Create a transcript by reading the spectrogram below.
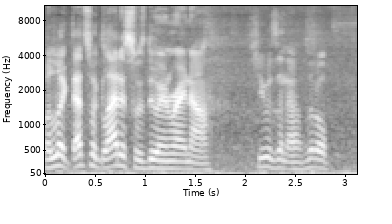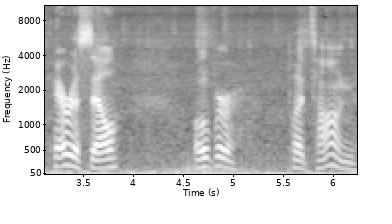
But look, that's what Gladys was doing right now. She was in a little parasail over Patong.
